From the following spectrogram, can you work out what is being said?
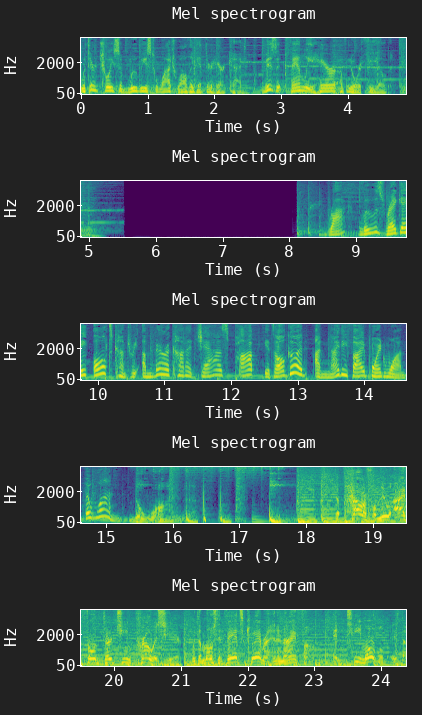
with their choice of movies to watch while they get their hair cut. Visit Family Hair of Northfield. Rock, blues, reggae, alt country, Americana, jazz, pop. It's all good on 95.1, The One. The One. The powerful new iPhone 13 Pro is here with the most advanced camera in an iPhone, and T-Mobile is the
